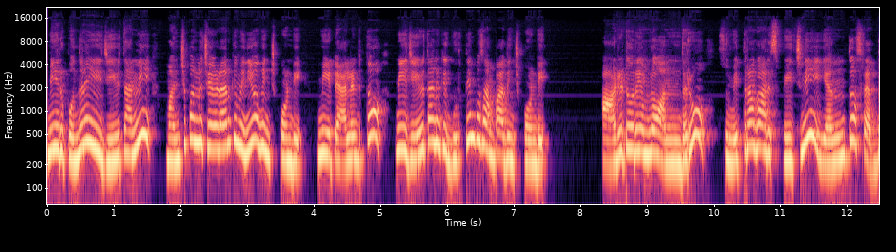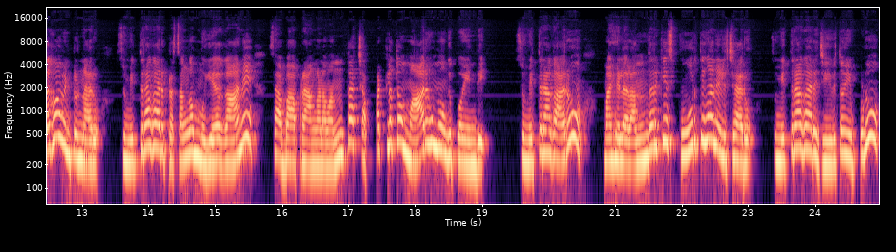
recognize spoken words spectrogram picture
మీరు పొందిన ఈ జీవితాన్ని మంచి పనులు చేయడానికి వినియోగించుకోండి. మీ టాలెంట్తో మీ జీవితానికి గుర్తింపు సంపాదించుకోండి. ఆడిటోరియంలో అందరూ సుమిత్ర గారి స్పీచ్ని ఎంతో శ్రద్ధగా వింటున్నారు. సుమిత్ర గారి ప్రసంగం ముగియగానే సభా ప్రాంగణం అంతా చప్పట్లతో మారుగు మోగిపోయింది సుమిత్ర గారు మహిళలందరికీ స్ఫూర్తిగా నిలిచారు. సుమిత్ర గారి జీవితం ఇప్పుడు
